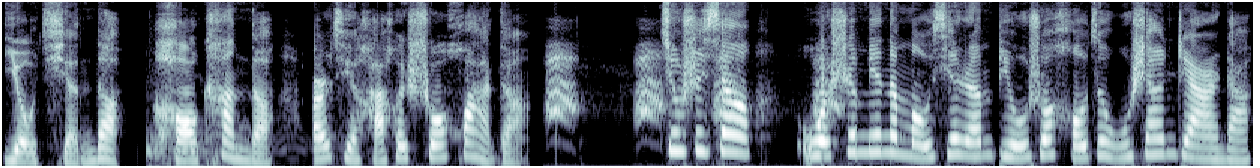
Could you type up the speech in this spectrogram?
有钱的、好看的，而且还会说话的，就是像我身边的某些人，比如说猴子无伤这样的，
